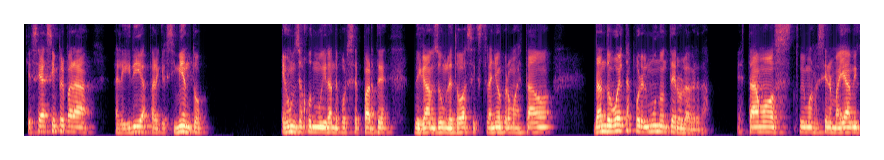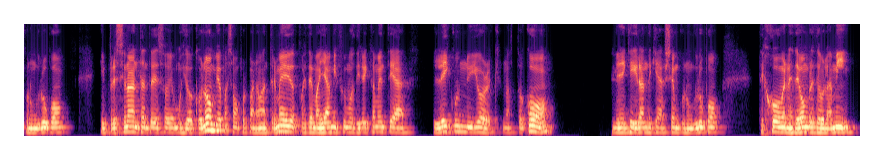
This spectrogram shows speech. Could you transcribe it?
que sea siempre para alegrías, para crecimiento. Es un Zehut muy grande por ser parte de Gamsum, le todo se extrañó, pero hemos estado dando vueltas por el mundo entero, la verdad. Estamos, estuvimos recién en Miami con un grupo impresionante. Antes de eso habíamos ido a Colombia, pasamos por Panamá entre medio. Después de Miami fuimos directamente a Lakewood, New York. Nos tocó, miren qué grande que es Hashem, con un grupo de jóvenes, de hombres de Olamí.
